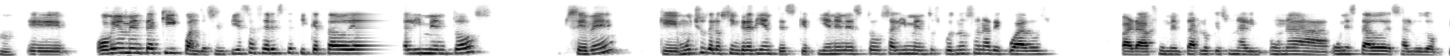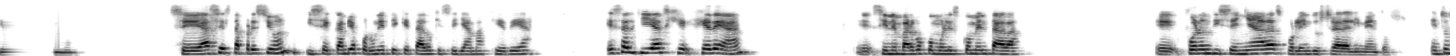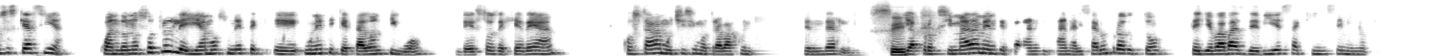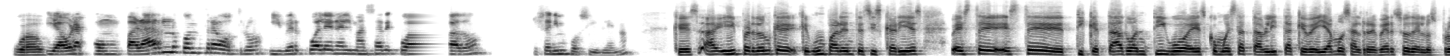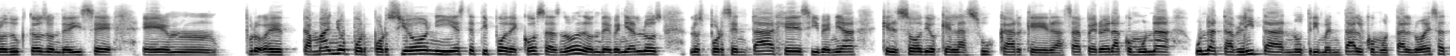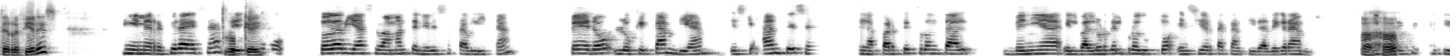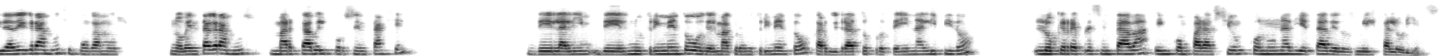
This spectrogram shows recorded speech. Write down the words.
Mm. Eh, Obviamente aquí cuando se empieza a hacer este etiquetado de alimentos, se ve que muchos de los ingredientes que tienen estos alimentos pues no son adecuados para fomentar lo que es una, un estado de salud óptimo. Se hace esta presión y se cambia por un etiquetado que se llama GDA. Esas guías GDA, eh, sin embargo, como les comentaba, eh, fueron diseñadas por la industria de alimentos. Entonces, ¿qué hacían? Cuando nosotros leíamos un, eh, un etiquetado antiguo de estos de GDA, costaba muchísimo trabajo entenderlo. Y aproximadamente para analizar un producto te llevabas de 10 a 15 minutos. Wow. Y ahora compararlo contra otro y ver cuál era el más adecuado, pues era imposible, ¿no? que es ahí, perdón que, un paréntesis, Caries, este, este etiquetado antiguo es como esta tablita que veíamos al reverso de los productos donde dice eh, tamaño por porción y este tipo de cosas, ¿no? Donde venían los, los porcentajes y venía que el sodio, que el azúcar, que la pero era como una, una tablita nutrimental como tal, ¿no? ¿A esa te refieres? Sí, me refiero a esa. De hecho, todavía se va a mantener esa tablita pero lo que cambia es que antes en la parte frontal venía el valor del producto en cierta cantidad de gramos. Y por esa cantidad de gramos, supongamos 90 gramos, marcaba el porcentaje del nutrimento o del macronutrimento, carbohidrato, proteína, lípido, lo que representaba en comparación con una dieta de 2.000 calorías.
